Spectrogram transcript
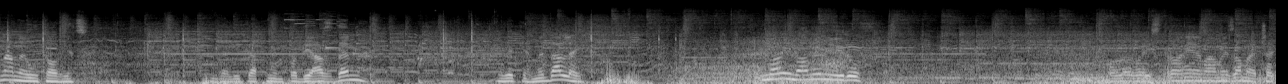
I żegnamy Łutowiec. Delikatnym podjazdem. Jedziemy dalej. No i mamy Mirów. Po lewej stronie mamy zameczek.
